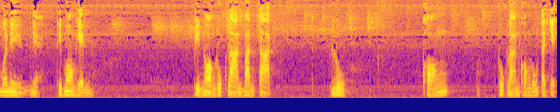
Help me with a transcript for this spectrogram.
เมื่อนี่เนี่ยที่มองเห็น พี่น้องลูกหลานบ้านตาด ลูกของลูกหลานของหลวงตาเจก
